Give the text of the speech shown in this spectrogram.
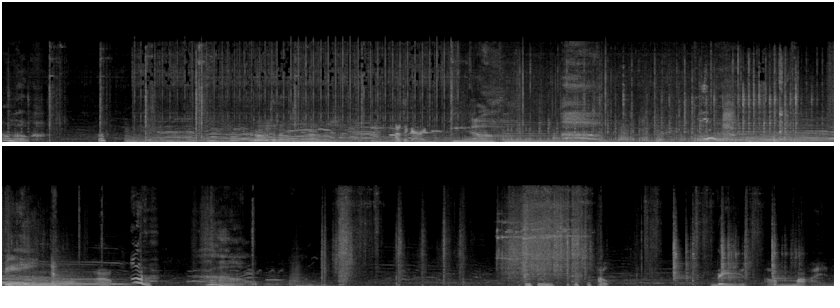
Oh, great. Oh, How's it going? Bean. Wow. oh. These are mine.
